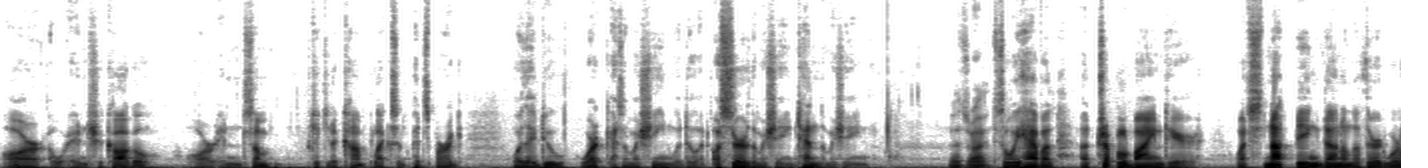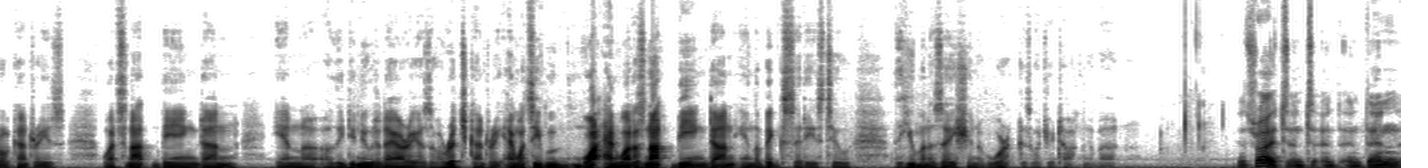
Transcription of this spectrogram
or, or in Chicago or in some particular complex in Pittsburgh where they do work as a machine would do it, or serve the machine, tend the machine. That's right. So we have a, a triple bind here. What's not being done in the third world countries, what's not being done in uh, the denuded areas of a rich country, and what's even what and what is not being done in the big cities to the humanization of work is what you're talking about. That's right. And, and, and then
